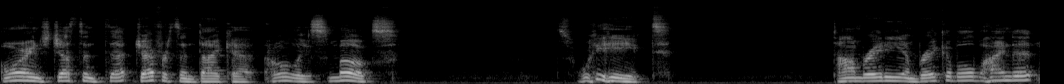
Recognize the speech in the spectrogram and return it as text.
Orange Justin De- Jefferson die cut. Holy smokes. Sweet. Tom Brady Unbreakable behind it.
